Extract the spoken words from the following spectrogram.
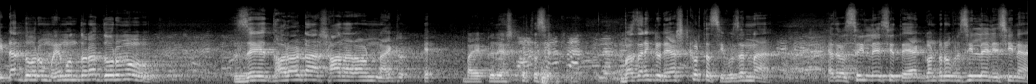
এটা ধরুম এমন ধরা ধরমু। যে ধরাটা সাধারণ না একটু ভাই একটু রেস্ট করতেছি। বাজার একটু রেস্ট করতেছি বুঝেন না? এত চিল্লাইছি তো এক ঘণ্টার উপরে চিল্লাইলেছি না।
